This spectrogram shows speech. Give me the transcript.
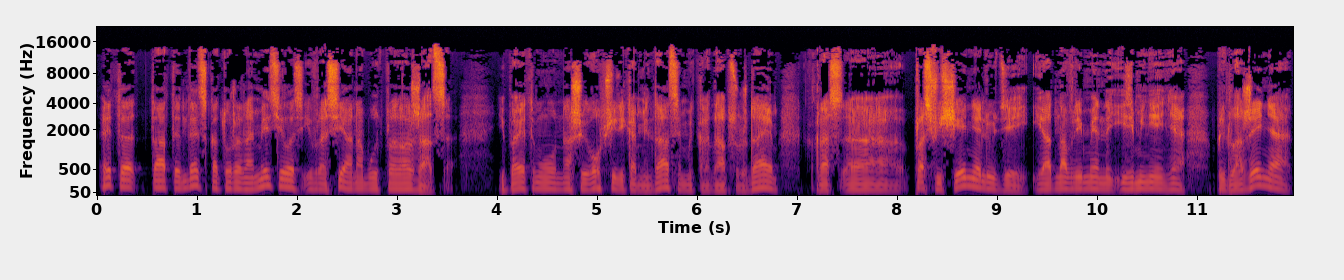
это та тенденция, которая наметилась, и в России она будет продолжаться. И поэтому наши общие рекомендации, мы когда обсуждаем как раз э, просвещение людей и одновременно изменение предложения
